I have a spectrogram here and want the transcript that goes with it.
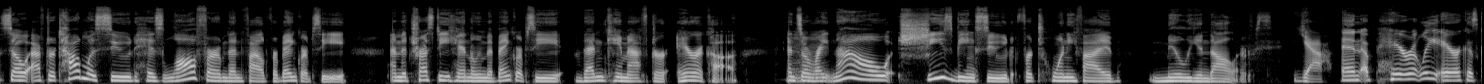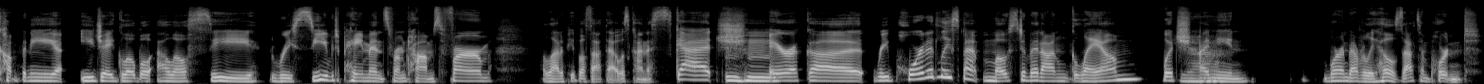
So after Tom was sued, his law firm then filed for bankruptcy, and the trustee handling the bankruptcy then came after Erika. And so right now, she's being sued for $25 million. Yeah. And apparently, Erika's company, EJ Global LLC, received payments from Tom's firm. A lot of people thought that was kind of sketch. Mhm. Erika reportedly spent most of it on glam, which I mean, we're in Beverly Hills. That's important.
